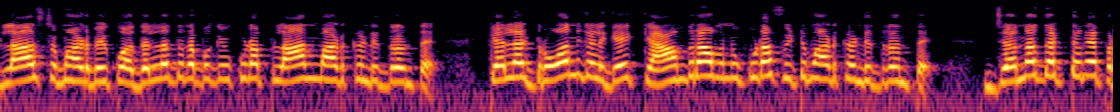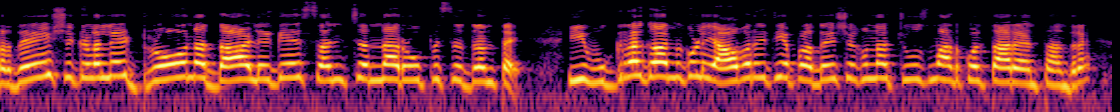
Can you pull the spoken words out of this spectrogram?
ಬ್ಲಾಸ್ಟ್ ಮಾಡಬೇಕು, ಅದೆಲ್ಲದರ ಬಗ್ಗೆ ಕೂಡ ಪ್ಲಾನ್ ಮಾಡ್ಕೊಂಡಿದ್ರಂತೆ. ಕೆಲ ಡ್ರೋನ್ಗಳಿಗೆ ಕ್ಯಾಮ್ರಾವನ್ನು ಕೂಡ ಫಿಟ್ ಮಾಡ್ಕೊಂಡಿದ್ರಂತೆ. ಜನದಟ್ಟಣೆ ಪ್ರದೇಶಗಳಲ್ಲೇ ಡ್ರೋನ್ ದಾಳಿಗೆ ಸಂಚನ್ನ ರೂಪಿಸಿದ್ರಂತೆ. ಈ ಉಗ್ರಗಾಮಿಗಳು ಯಾವ ರೀತಿಯ ಪ್ರದೇಶಗಳನ್ನ ಚೂಸ್ ಮಾಡ್ಕೊಳ್ತಾರೆ ಅಂತಂದ್ರೆ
